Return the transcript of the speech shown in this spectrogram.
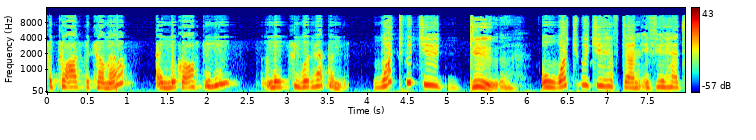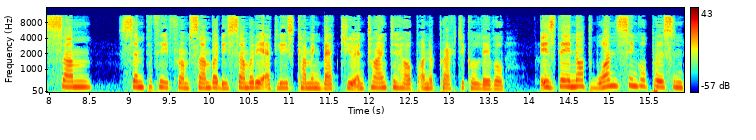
for Clive to come out and look after him. Let's see what happens. What would you do, or what would you have done if you had some sympathy from somebody, somebody at least coming back to you and trying to help on a practical level? Is there not one single person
